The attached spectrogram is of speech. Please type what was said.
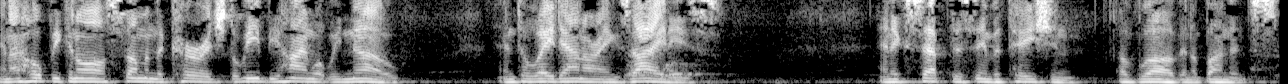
And I hope we can all summon the courage to leave behind what we know and to lay down our anxieties and accept this invitation of love and abundance.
